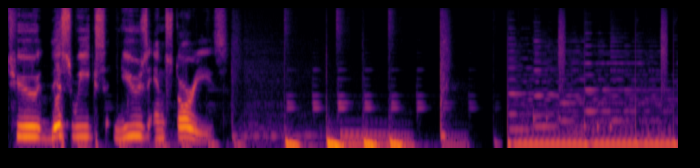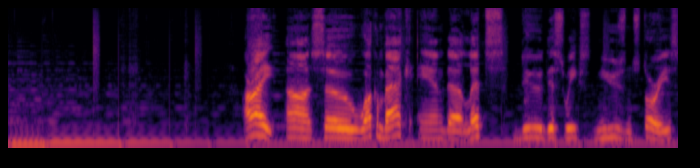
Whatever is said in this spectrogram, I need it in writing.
to this week's news and stories. All right, uh, so welcome back, and uh, let's do this week's news and stories.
